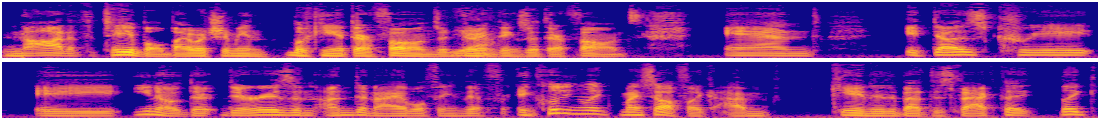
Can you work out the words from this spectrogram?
not at the table by which i mean looking at their phones or doing things with their phones and it does create a you know there there is an undeniable thing that including like myself like i'm candid about this fact that like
